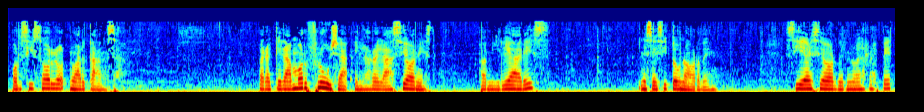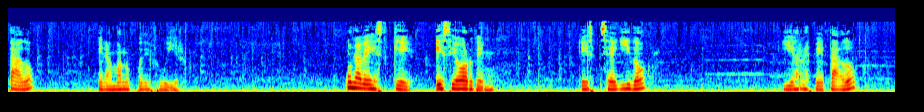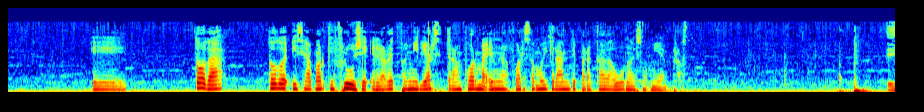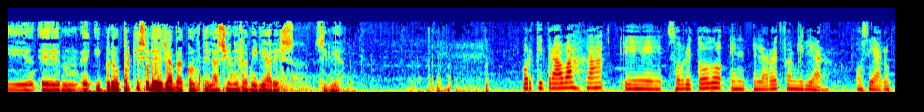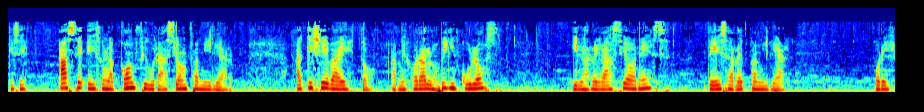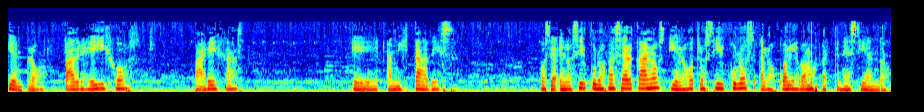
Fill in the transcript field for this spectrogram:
por sí solo no alcanza. Para que el amor fluya en las relaciones familiares, necesita un orden. Si ese orden no es respetado, el amor no puede fluir. Una vez que ese orden es seguido y es respetado, eh, toda, todo ese amor que fluye en la red familiar se transforma en una fuerza muy grande para cada uno de sus miembros. Y, em, eh, y, pero ¿por qué se le llama constelaciones familiares, Silvia? Porque trabaja eh, sobre todo en, en, la red familiar. O sea, lo que se hace es una configuración familiar. ¿A qué lleva esto? A mejorar los vínculos y las relaciones de esa red familiar. Por ejemplo, padres e hijos, parejas, eh, amistades, o sea, en los círculos más cercanos y en los otros círculos a los cuales vamos perteneciendo.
